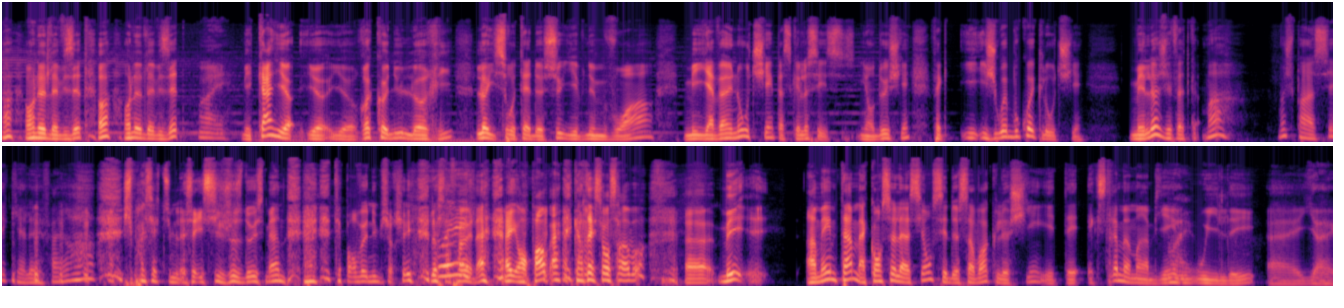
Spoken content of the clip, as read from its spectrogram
Ah, on a de la visite. Ah, on a de la visite. Ouais. Mais quand il a, il a- il a reconnu Laurie, là, il sautait dessus, il est venu me voir. Mais il y avait un autre chien, parce que là, ils ont deux chiens. Fait qu'il jouait beaucoup avec l'autre chien. Mais là, j'ai fait comme Ah, moi, je pensais qu'il allait faire Ah, je pensais que tu me laissais ici juste deux semaines. T'es pas revenu me chercher. Là, ça Oui. fait un an. Hey, on part. hein? Quand est-ce qu'on s'en va? Euh, mais. En même temps, ma consolation, c'est de savoir que le chien était extrêmement bien Ouais. où il est. Euh, il y a un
